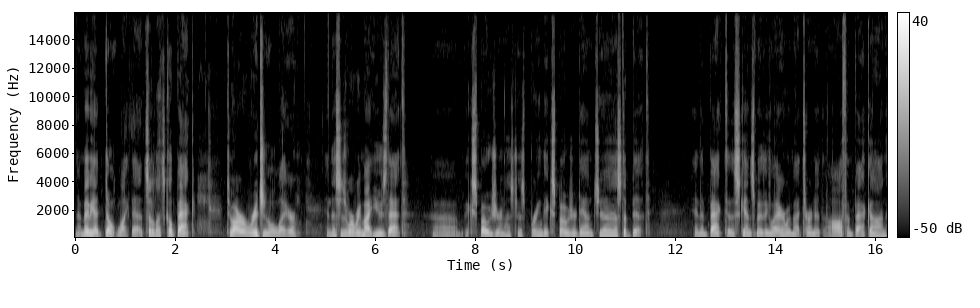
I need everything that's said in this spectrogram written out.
maybe I don't like that. So let's go back to our original layer. And this is where we might use that um, exposure. Let's just bring the exposure down just a bit. And then back to the skin smoothing layer. We might turn it off and back on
